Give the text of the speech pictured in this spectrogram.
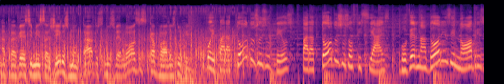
através de mensageiros montados nos velozes cavalos do rei. Foi para todos os judeus, para todos os oficiais, governadores e nobres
